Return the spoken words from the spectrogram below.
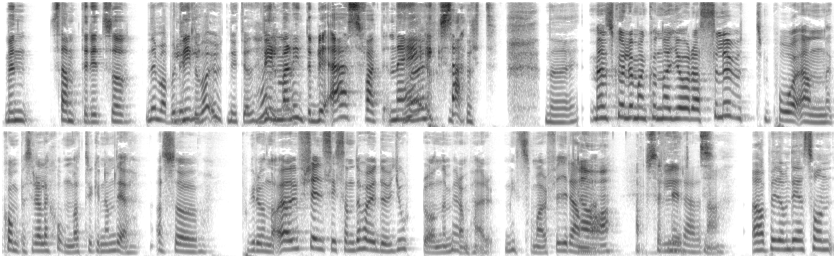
Men samtidigt så Nej, man vill, vill, inte vara utnyttjad heller. vill man inte bli assfucked. Nej, Nej. exakt. Nej. Men skulle man kunna göra slut på en kompisrelation? Vad tycker ni om det? Alltså, på grund av, ja, I och för sig Sissan, det har ju du gjort då med de här midsommarfirandena. Ja, absolut. Firarna. Ja, om det är en sån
